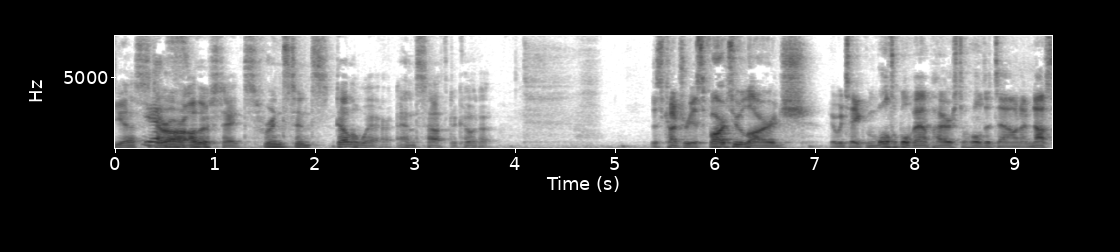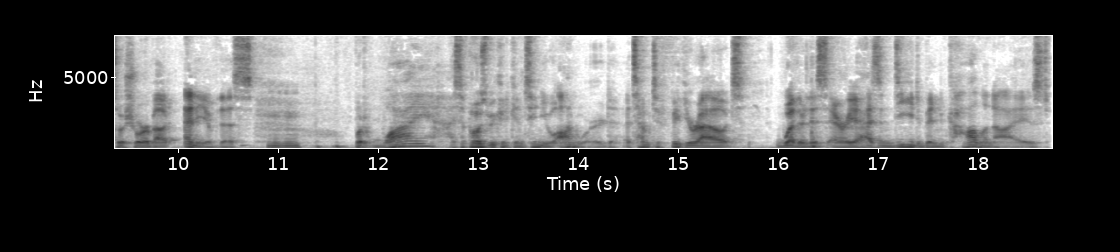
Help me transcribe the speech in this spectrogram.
Yes, Yes. there are other states. For instance, Delaware and South Dakota. This country is far too large. It would take multiple vampires to hold it down. I'm not so sure about any of this. But why? I suppose we could continue onward, attempt to figure out whether this area has indeed been colonized,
